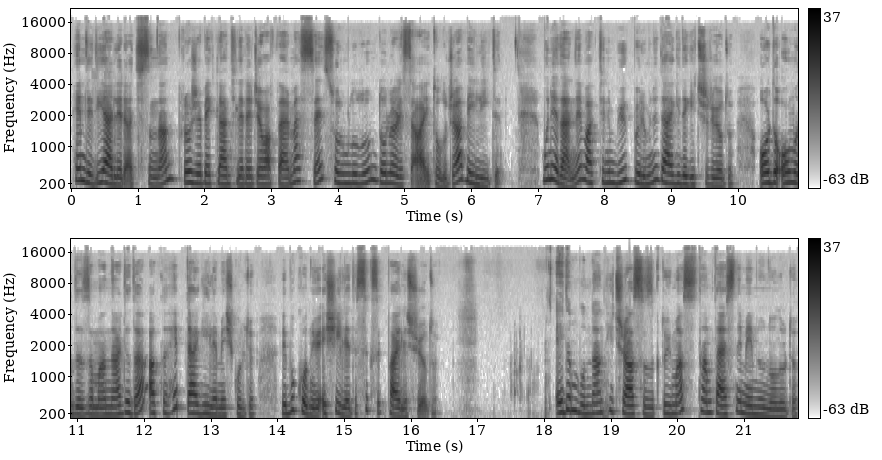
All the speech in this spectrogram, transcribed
hem de diğerleri açısından proje beklentilere cevap vermezse sorumluluğun Dolores'e ait olacağı belliydi. Bu nedenle vaktinin büyük bölümünü dergide geçiriyordu. Orada olmadığı zamanlarda da aklı hep dergiyle meşguldü ve bu konuyu eşiyle de sık sık paylaşıyordu. Adam bundan hiç rahatsızlık duymaz, tam tersine memnun olurdu.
